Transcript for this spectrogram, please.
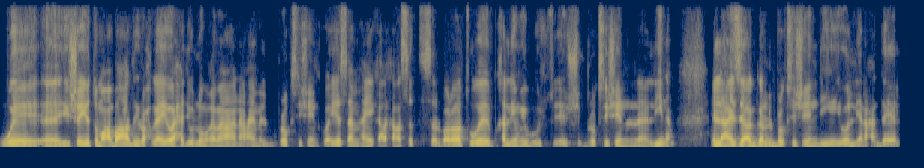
ويشيتوا مع بعض يروح جاي واحد يقول لهم يا جماعة أنا عامل proxy chain كويسة مهيك على خمس ست سيرفرات وبخليهم يبقوا proxy chain لينا. اللي عايز يأجر ال proxy chain دي يقول لي أنا هديها له.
